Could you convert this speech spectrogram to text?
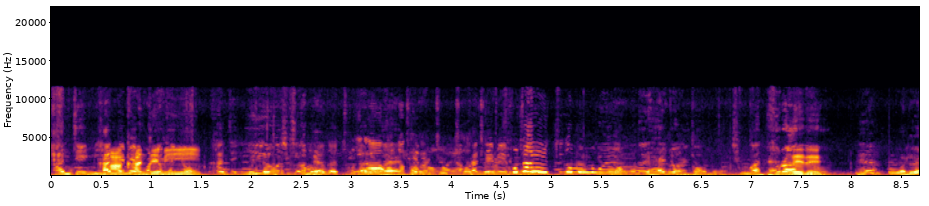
간재미. 아 간재미. 간재 이거 찍어 먹는 거야. 이거 초장에. 어떻게 먹어요? 간재미 초장에 찍어 먹는 거야. 영어로 해줘 이거 친구한테. 술안주. 네네. 원래가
